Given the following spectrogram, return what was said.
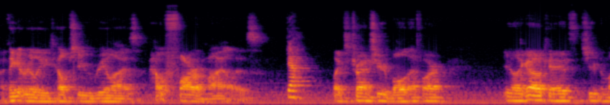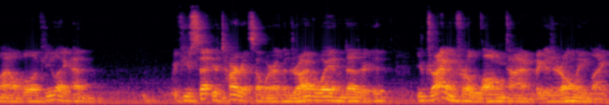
I think it really helps you realize how far a mile is. Yeah. Like to try and shoot a bullet that far, you're like, oh, okay, it's shooting a mile. Well, if you like had, if you set your target somewhere and then drive away in the desert, it, you're driving for a long time because you're only like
